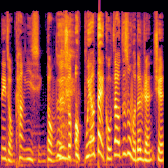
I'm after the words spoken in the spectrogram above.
那种抗议行动，就是说哦不要戴口罩，这是我的人权。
